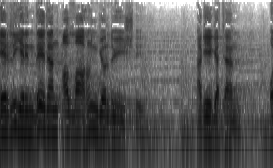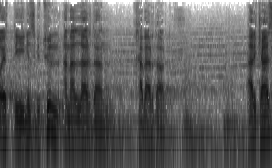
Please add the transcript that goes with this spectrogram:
yerli yerində edən Allahın gördüyü işdir. Həqiqətən, o etdiyiniz bütün əməllərdən xəbərdardır. Hər kəs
